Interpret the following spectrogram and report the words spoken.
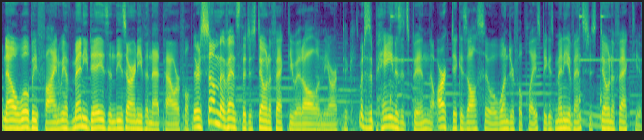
no, we'll be fine. We have many days and these aren't even that powerful. There's some events that just don't affect you at all in the Arctic. As much as a pain as it's been, the Arctic is also a wonderful place because many events just don't affect you.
